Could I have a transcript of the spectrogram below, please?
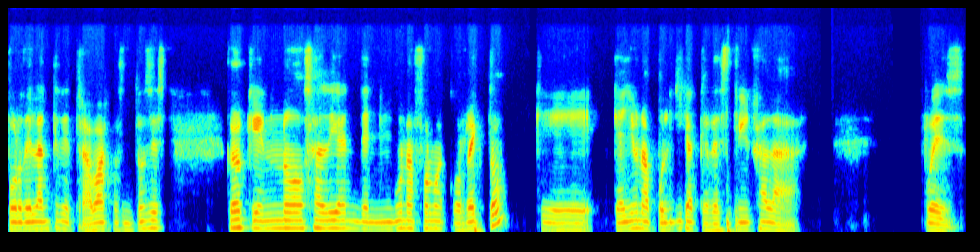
por delante de trabajos. Entonces, creo que no salían de ninguna forma correcto que, que haya una política que restrinja la, pues,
